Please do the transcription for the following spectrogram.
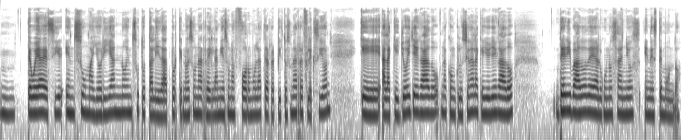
Mm, te voy a decir en su mayoría, no en su totalidad, porque no es una regla ni es una fórmula, te repito, es una reflexión que a la que yo he llegado, una conclusión a la que yo he llegado derivado de algunos años en este mundo.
